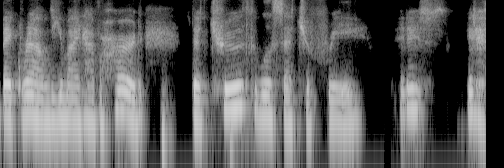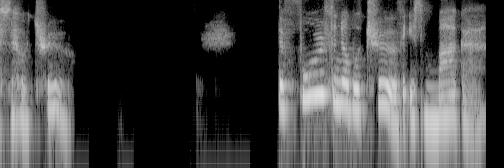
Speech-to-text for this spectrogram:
background, you might have heard the truth will set you free. It is, it is so true. The fourth noble truth is magga,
